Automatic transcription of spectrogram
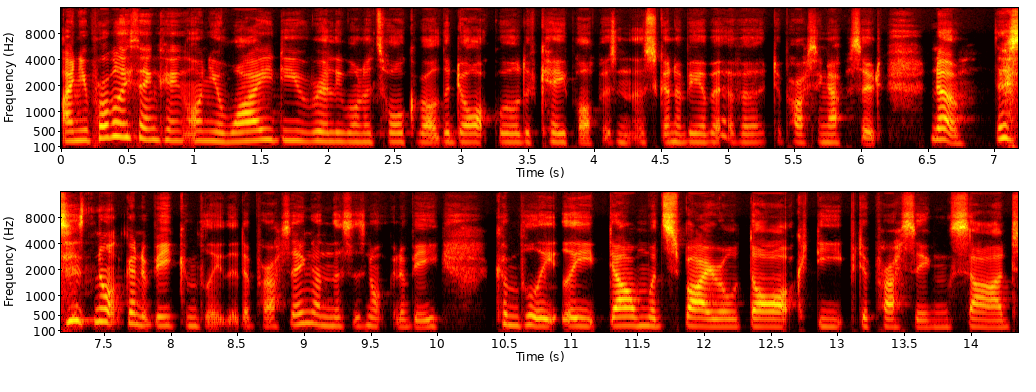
And you're probably thinking, Anya, why do you really want to talk about the dark world of K pop? Isn't this going to be a bit of a depressing episode? No, this is not going to be completely depressing, and this is not going to be completely downward spiral, dark, deep, depressing, sad,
